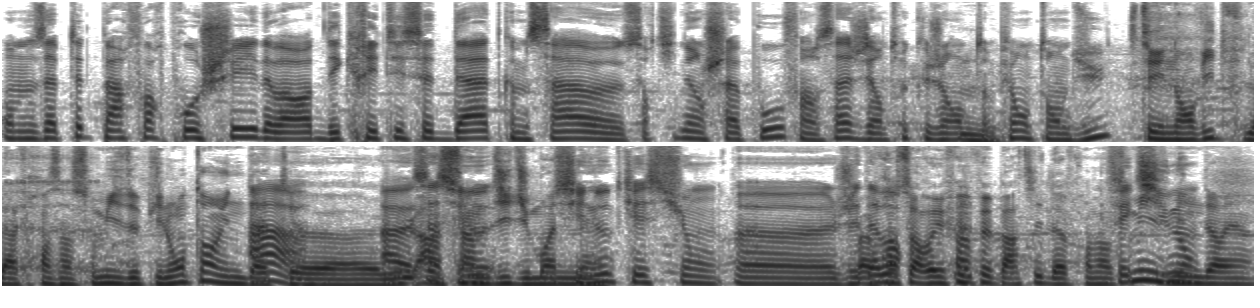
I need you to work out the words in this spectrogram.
on nous a peut-être parfois reproché d'avoir décrété cette date comme ça, euh, sortie d'un chapeau. Enfin, ça, j'ai un truc que j'ai un Hmm. peu entendu. C'était une envie de la France Insoumise depuis longtemps, une date, Ah. euh, Ah, ça, un c'est une- samedi du mois de C'est mai. une autre question. Euh, Enfin, d'abord. François Ruffin fait partie de la France Insoumise, mine de rien.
